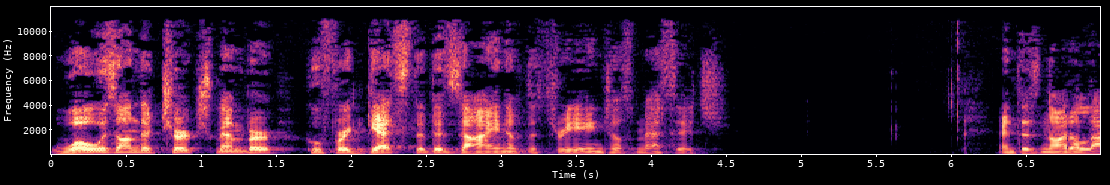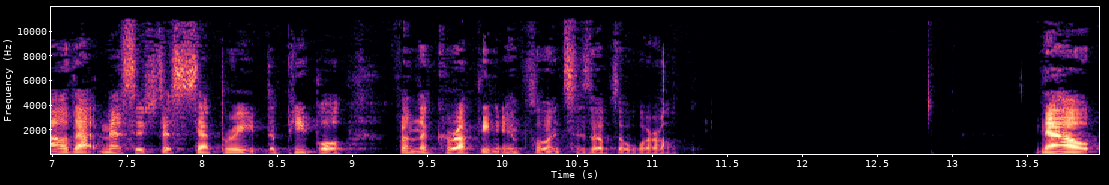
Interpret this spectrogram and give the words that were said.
Woe is on the church member who forgets the design of the three angels' message and does not allow that message to separate the people from the corrupting influences of the world. Now,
